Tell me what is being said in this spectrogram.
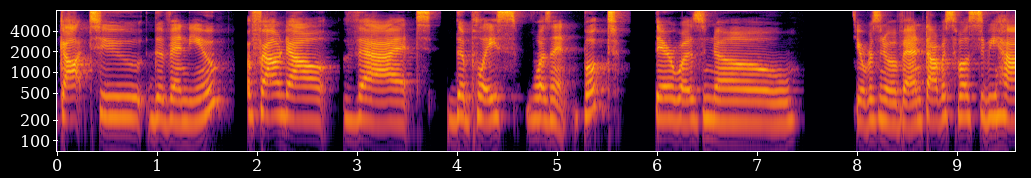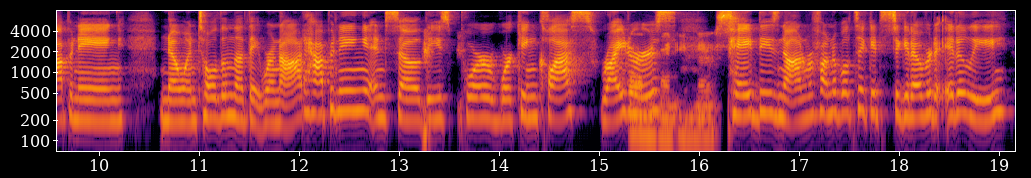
got to the venue, found out that the place wasn't booked. There was no there was no event that was supposed to be happening. No one told them that they were not happening. And so these poor working class writers Oh paid these non-refundable tickets to get over to Italy.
